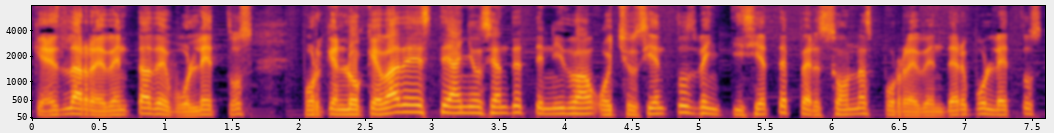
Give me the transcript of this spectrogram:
que es la reventa de boletos, porque en lo que va de este año se han detenido a 827 personas por revender boletos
